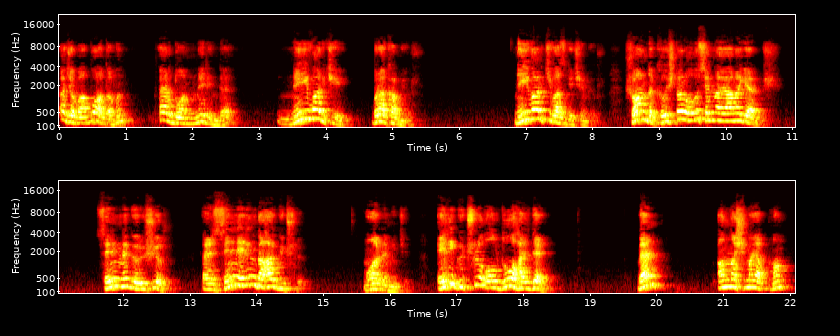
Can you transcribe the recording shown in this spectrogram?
Acaba bu adamın Erdoğan'ın elinde neyi var ki bırakamıyor? Neyi var ki vazgeçemiyor? Şu anda Kılıçdaroğlu senin ayağına gelmiş. Seninle görüşüyor. Yani senin elin daha güçlü. Muharrem İnce. Eli güçlü olduğu halde ben anlaşma yapmam,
